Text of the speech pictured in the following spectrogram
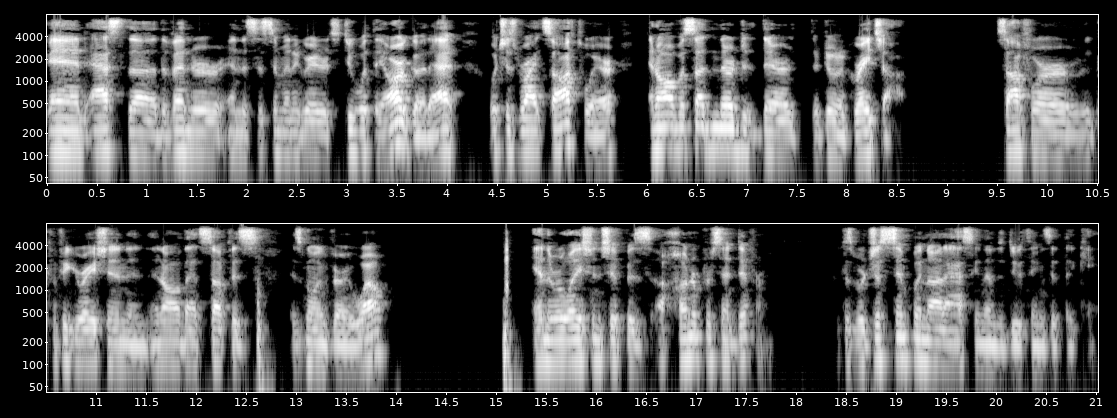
and ask the, the vendor and the system integrator to do what they are good at, which is write software. And all of a sudden they're, they're, they're doing a great job. Software configuration and, and all that stuff is, is going very well. And the relationship is 100% different because we're just simply not asking them to do things that they can't.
